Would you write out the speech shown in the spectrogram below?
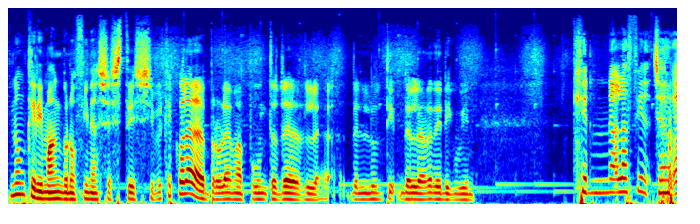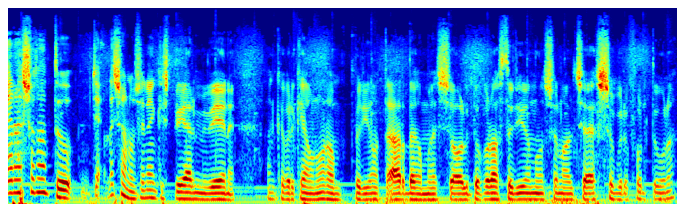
non che rimangono fine a se stessi, perché qual era il problema appunto del, dell'era di Gwyn? Che alla fine, cioè, era soltanto, cioè, adesso non so neanche spiegarmi bene, anche perché è un'ora un pelino tarda come al solito, però sto giro non sono al cesso per fortuna.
